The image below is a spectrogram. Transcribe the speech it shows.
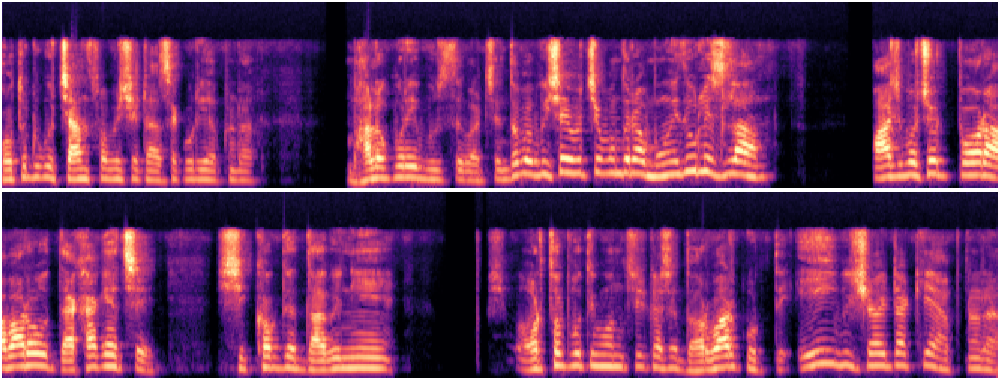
কতটুকু চান্স পাবে সেটা আশা করি আপনারা ভালো করেই বুঝতে পারছেন। তবে বিষয় হচ্ছে বন্ধুরা মহিদুল ইসলাম পাঁচ বছর পর আবারও দেখা গেছে শিক্ষকদের দাবি নিয়ে অর্থ প্রতিমন্ত্রীর কাছে দরবার করতে। এই বিষয়টাকে আপনারা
